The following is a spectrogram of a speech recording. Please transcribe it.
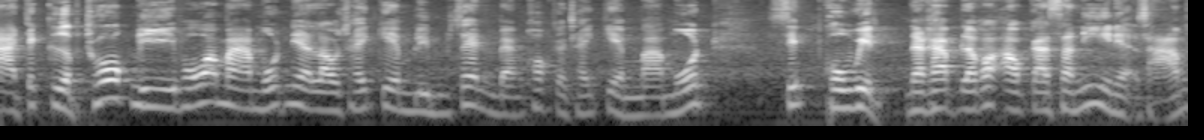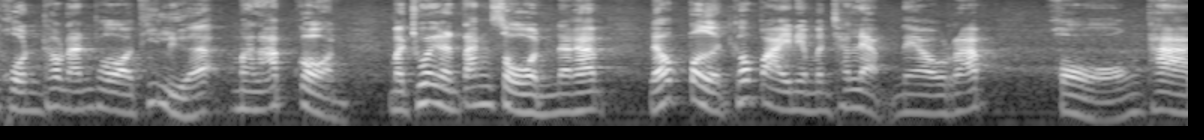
อาจจะเกือบโชคดี เพราะว่ามามุดเนี่ยเราใช้เกมริมเส้นแบงคอกจะใช้เกมมามุดซิปโควิดนะครับแล้วก็เอากาซานี่เนี่ยสามคนเท่านั้นพอที่เหลือมารับก่อน มาช่วยกันตั้งโซนนะครับ แล้วเปิดเข้าไปเนี่ยมันฉลับแนวรับ ของทาง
